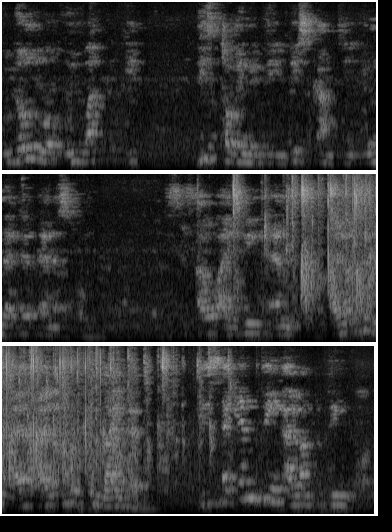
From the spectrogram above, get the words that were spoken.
We don't, we want to keep this community, this country united and strong. This is how I think, and I want to, I, I want to think like that. The second thing I want to think of,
